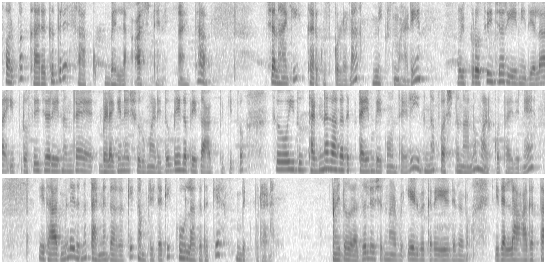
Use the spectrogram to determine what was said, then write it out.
ಸ್ವಲ್ಪ ಕರಗಿದ್ರೆ ಸಾಕು ಬೆಲ್ಲ ಅಷ್ಟೇ ಆಯಿತಾ? ಚೆನ್ನಾಗಿ ಕರಗಿಸ್ಕೊಳ್ಳೋಣ. ಮಿಕ್ಸ್ ಮಾಡಿ. ಈ ಪ್ರೊಸೀಜರ್ ಏನಿದೆಯಲ್ಲ, ಈ ಪ್ರೊಸೀಜರ್ ಏನಂದರೆ ಬೆಳಗ್ಗೆನೇ ಶುರು ಮಾಡಿದ್ದು, ಬೇಗ ಬೇಗ ಆಗಬೇಕಿತ್ತು. ಸೊ ಇದು ತಣ್ಣಗಾಗೋದಕ್ಕೆ ಟೈಮ್ ಬೇಕು ಅಂತ ಹೇಳಿ ಇದನ್ನು ಫಸ್ಟ್ ನಾನು ಮಾಡ್ಕೋತಾ ಇದ್ದೀನಿ. ಇದಾದಮೇಲೆ ಇದನ್ನು ತಣ್ಣಗಾಗೋಕ್ಕೆ ಕಂಪ್ಲೀಟಾಗಿ ಕೂಲ್ ಆಗೋದಕ್ಕೆ ಬಿಟ್ಬಿಡೋಣ. ಇದು ರೆಸೊಲ್ಯೂಷನ್ ಮಾಡ್ಬೇಕು ಹೇಳ್ಬೇಕಾರೆ ಹೇಳಿದೆ ನಾನು. ಇದೆಲ್ಲ ಆಗುತ್ತಾ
